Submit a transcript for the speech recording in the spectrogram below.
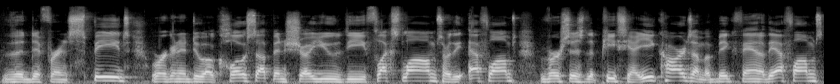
the different speeds. We're going to do a close-up and show you the FlexLOMs or the FLOMs versus the PCIe cards. I'm a big fan of the FLOMs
